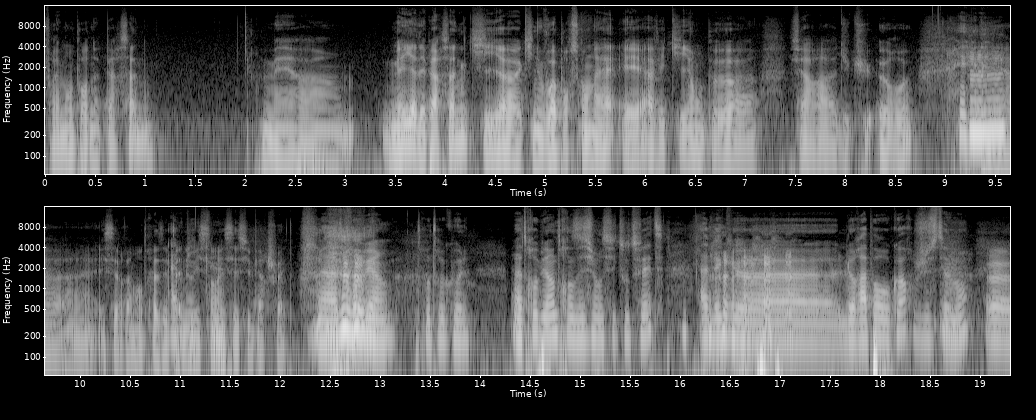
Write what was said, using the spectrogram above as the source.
vraiment pour notre personne. Mais euh, mais il y a des personnes qui, euh, qui nous voient pour ce qu'on est et avec qui on peut euh, faire euh, du cul heureux. et Mhm. euh, et c'est vraiment très épanouissant et c'est super chouette. Ah, trop bien, trop trop cool. Ah, trop bien, transition aussi toute faite avec euh, le rapport au corps justement. Ah.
